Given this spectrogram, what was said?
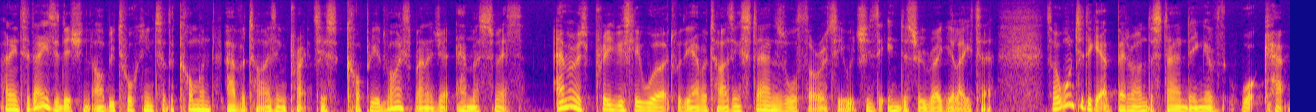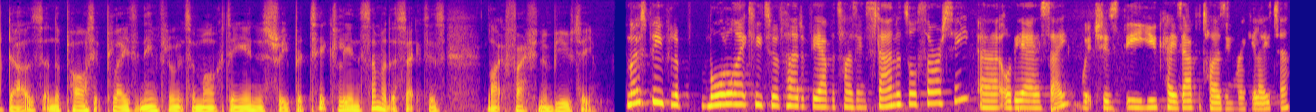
and in today's edition, I'll be talking to the Common Advertising Practice Copy Advice Manager, Emma Smith. Emma has previously worked with the Advertising Standards Authority, which is the industry regulator. So I wanted to get a better understanding of what CAP does and the part it plays in the influencer marketing industry, particularly in some of the sectors like fashion and beauty. Most people are more likely to have heard of the Advertising Standards Authority, uh, or the ASA, which is the UK's advertising regulator.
